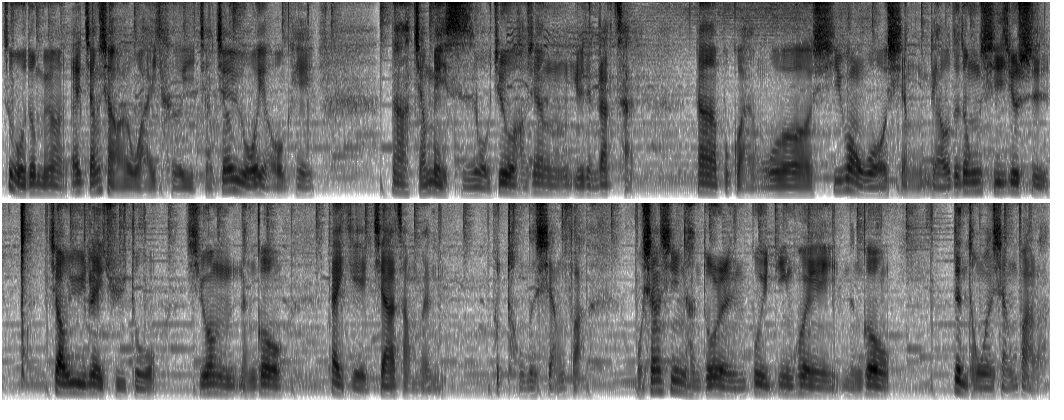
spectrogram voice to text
这我都没有。哎，讲小孩我还可以，讲教育我也 OK。那讲美食我就好像有点烂惨。那不管，我希望我想聊的东西就是 教育类居多，希望能够带给家长们不同的想法。我相信很多人不一定会能够认同我的想法了。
